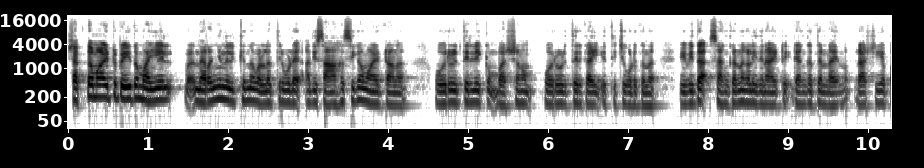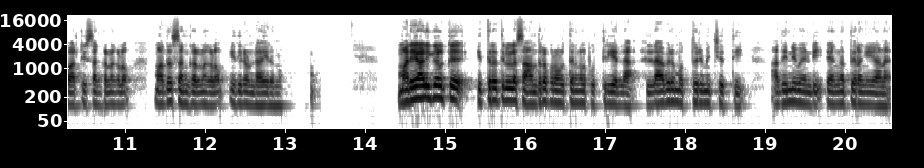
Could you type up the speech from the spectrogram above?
ശക്തമായിട്ട് പെയ്ത മഴയിൽ നിറഞ്ഞു നിൽക്കുന്ന വെള്ളത്തിലൂടെ അതിസാഹസികമായിട്ടാണ് ഓരോരുത്തരിലേക്കും ഭക്ഷണം ഓരോരുത്തർക്കായി എത്തിച്ചു കൊടുക്കുന്നത്. വിവിധ സംഘടനകൾ ഇതിനായിട്ട് രംഗത്തുണ്ടായിരുന്നു. രാഷ്ട്രീയ പാർട്ടി സംഘടനകളും മതസംഘടനകളും ഇതിലുണ്ടായിരുന്നു. മലയാളികൾക്ക് ഇത്തരത്തിലുള്ള സാന്ദ്ര പ്രവർത്തനങ്ങൾ പുത്തിരിയല്ല. എല്ലാവരും ഒത്തൊരുമിച്ചെത്തി അതിനുവേണ്ടി രംഗത്തിറങ്ങിയാണ്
